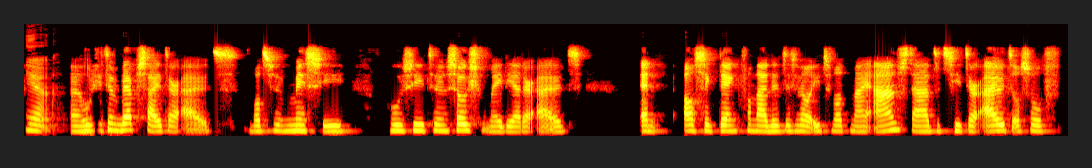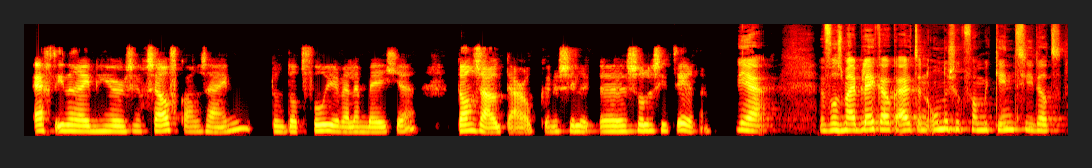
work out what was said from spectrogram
Ja, Uh, hoe ziet een website eruit? Wat is hun missie? Hoe ziet hun social media eruit? En als ik denk van, nou, dit is wel iets wat mij aanstaat, het ziet eruit alsof echt iedereen hier zichzelf kan zijn, dat, voel je wel een beetje, dan zou ik daarop kunnen uh, solliciteren. ja. En volgens mij bleek ook uit een onderzoek van McKinsey dat,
